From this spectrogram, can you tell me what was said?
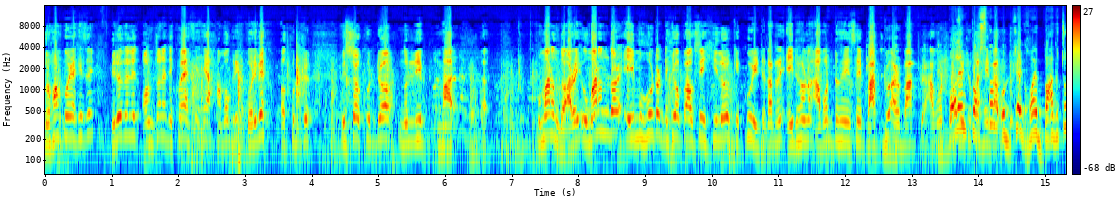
গ্ৰহণ কৰি ৰাখিছে। ভিডিঅ' জাৰ্নেলিষ্ট অঞ্জনে দেখুৱাই আছে সেয়া সামগ্ৰিক পৰিৱেশ বিশ্বৰ ক্ষুদ্ৰ নদীদ্বীপ উমানন্দ। আৰু এই উমানন্দৰ এই মুহূৰ্তত দেখিব পোৱা গৈছে শিলৰ কেঁকুৰিত তাতে এই ধৰণৰ আবদ্ধ হৈ আছে বাঘটো আৰু বাঘটো আবদ্ধ উদ্ৰেক হয় বাঘটো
